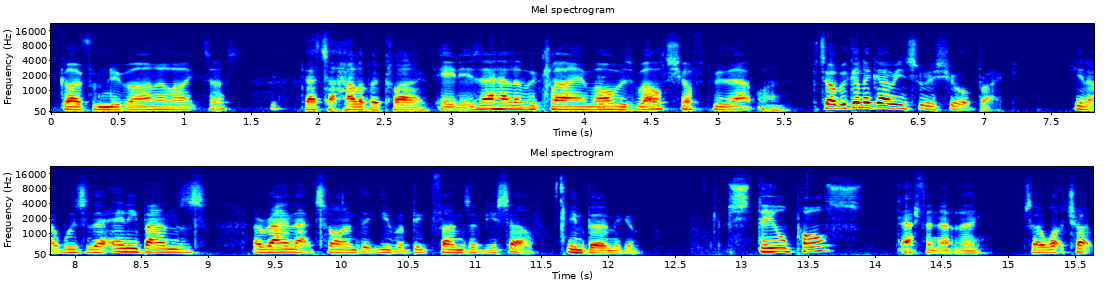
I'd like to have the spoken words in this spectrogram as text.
the guy from Nirvana liked us. That's a hell of a claim. It is a hell of a claim. I was well chuffed with that one. So we're going to go into a short break. You know, was there any bands around that time that you were big fans of yourself in Birmingham? Steel Pulse, definitely. So what track?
